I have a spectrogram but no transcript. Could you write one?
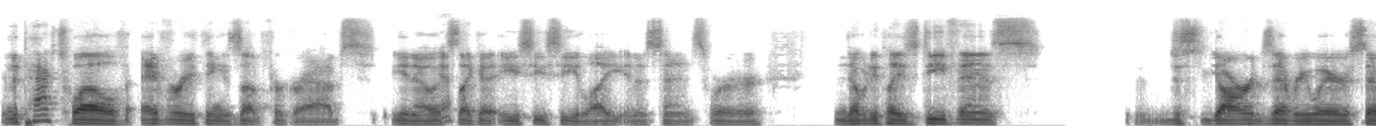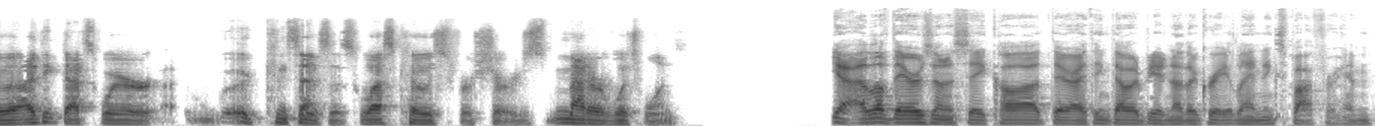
in the Pac 12, everything is up for grabs. You know, it's yeah. like an ACC light in a sense where nobody plays defense, just yards everywhere. So I think that's where uh, consensus, West Coast for sure, just matter of which one. Yeah, I love the Arizona State call out there. I think that would be another great landing spot for him.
